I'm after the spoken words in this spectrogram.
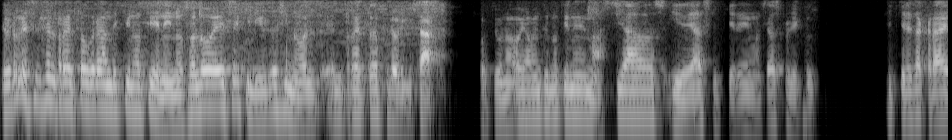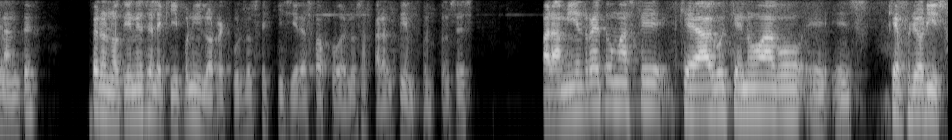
Yo creo que ese es el reto grande que uno tiene, y no solo ese equilibrio, sino el, reto de priorizar, porque uno, obviamente uno tiene demasiadas ideas que quiere, demasiados proyectos que quiere sacar adelante, pero no tienes el equipo ni los recursos que quisieras para poderlo sacar al tiempo. Entonces, para mí el reto más que, que hago y que no hago eh, es que priorizo.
